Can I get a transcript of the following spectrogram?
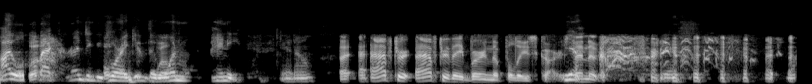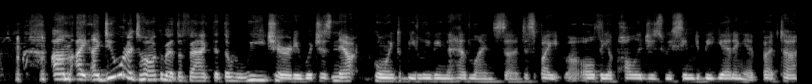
I will go back to renting before I give them well, one more penny. You know. after after they burn the police cars, yeah. yeah. um, I, I, do want to talk about the fact that the We charity, which is not going to be leaving the headlines, uh, despite all the apologies we seem to be getting it, but uh,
